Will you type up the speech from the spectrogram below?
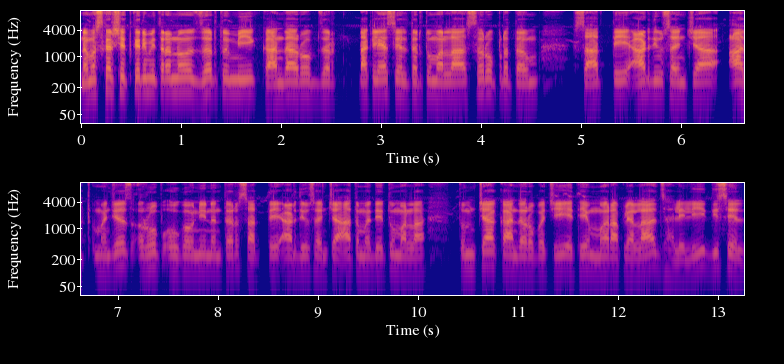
नमस्कार शेतकरी मित्रांनो जर तुम्ही कांदा रोप जर टाकले असेल तर तुम्हाला सर्वप्रथम सात ते आठ दिवसांच्या आत म्हणजेच रोप उगवणीनंतर सात ते आठ दिवसांच्या आतमध्ये तुम्हाला तुमच्या कांदा रोपाची येथे मर आपल्याला झालेली दिसेल.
